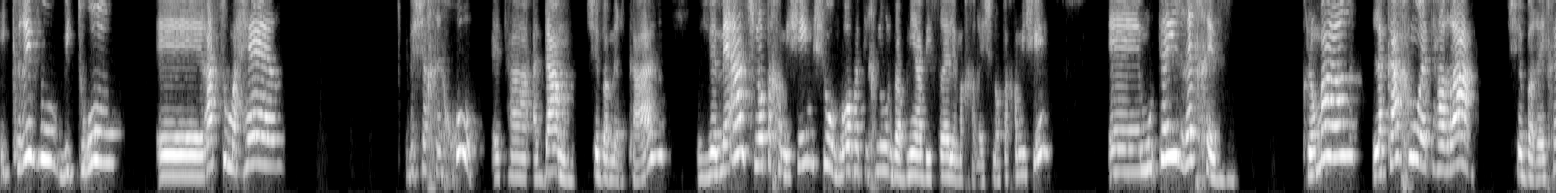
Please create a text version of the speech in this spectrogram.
הקריבו, ויתרו, רצו מהר ושכחו את האדם שבמרכז, ומאז שנות החמישים, שוב רוב התכנון והבנייה בישראל הם אחרי שנות החמישים, אה, מוטי רכב. כלומר, לקחנו את הרע שברכב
